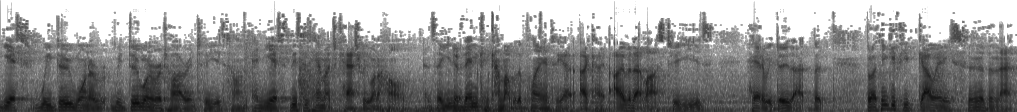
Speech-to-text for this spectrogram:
yes, we do want to we do want to retire in two years' time, and yes, this is how much cash we want to hold. And so you Yeah. then can come up with a plan to go, okay, over that last two years, how do we do that? But but I think if you go any sooner than that,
